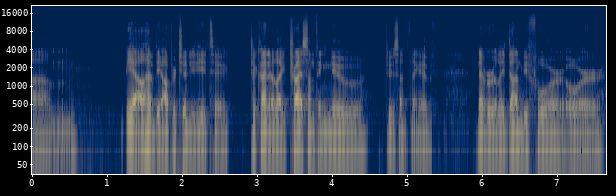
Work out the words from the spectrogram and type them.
um, yeah, I'll have the opportunity to to kind of like try something new, do something I've never really done before, or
